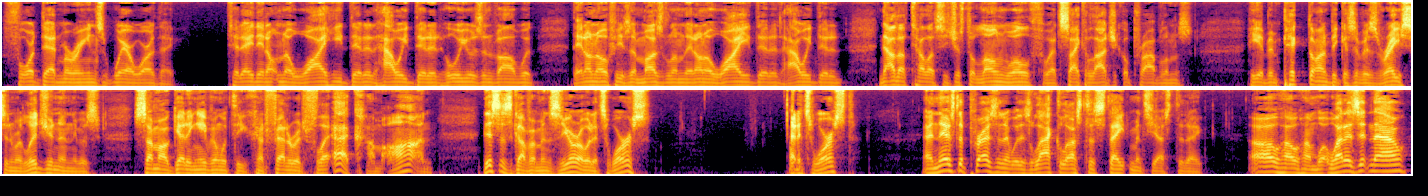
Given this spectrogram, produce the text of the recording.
Four dead Marines, where were they? Today they don't know why he did it, how he did it, who he was involved with. They don't know if he's a Muslim. They don't know why he did it, how he did it. Now they'll tell us he's just a lone wolf who had psychological problems. He had been picked on because of his race and religion, and he was somehow getting even with the Confederate flag. Ah, come on. This is government zero at its worst. At its worst. And there's the president with his lackluster statements yesterday. Oh, ho hum. What, what is it now?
